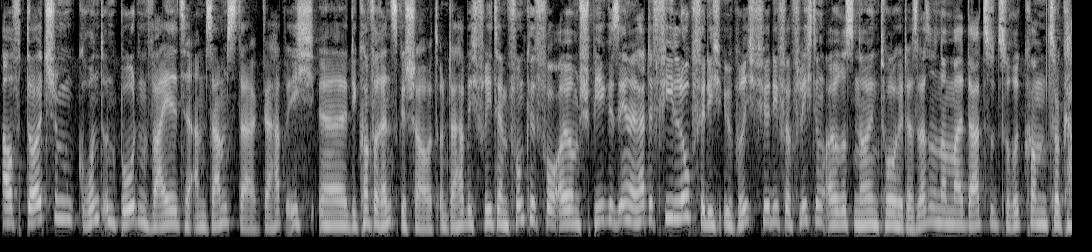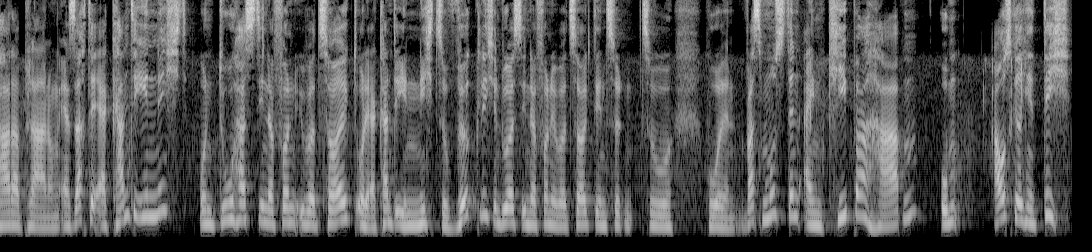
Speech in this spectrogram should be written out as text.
auf deutschem Grund und Boden weilte am Samstag, da habe ich äh, die Konferenz geschaut und da habe ich Friedhelm Funkel vor eurem Spiel gesehen und er hatte viel Lob für dich übrig für die Verpflichtung eures neuen Torhüters. Lass uns nochmal dazu zurückkommen zur Kaderplanung. Er sagte, er kannte ihn nicht und du hast ihn davon überzeugt, oder er kannte ihn nicht so wirklich und du hast ihn davon überzeugt, den zu, zu holen. Was muss denn ein Keeper haben, um ausgerechnet dich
